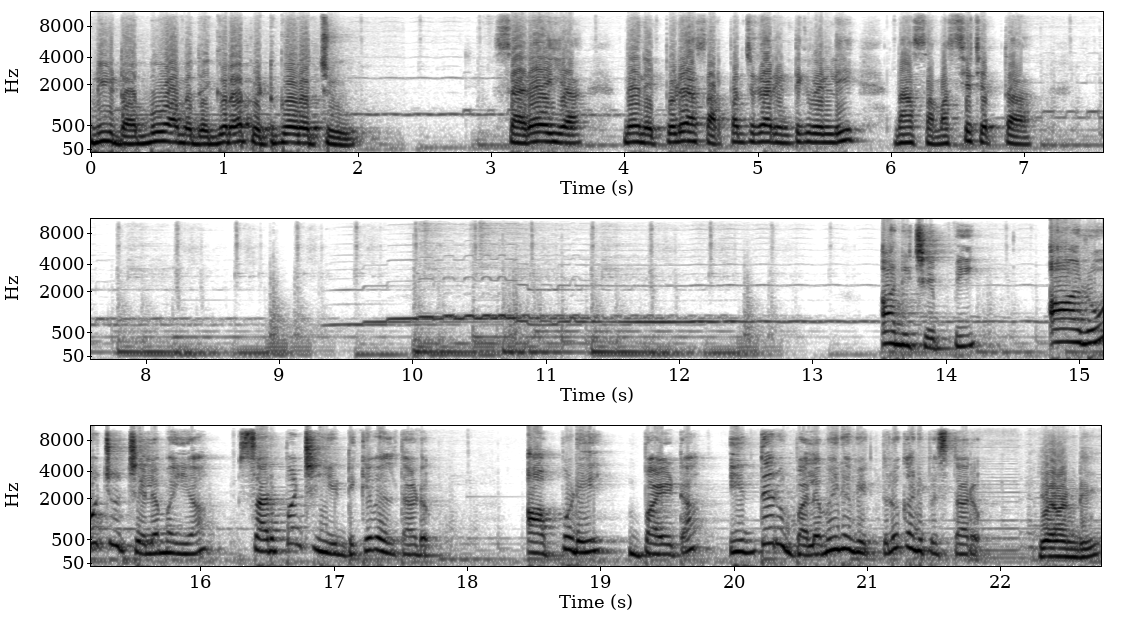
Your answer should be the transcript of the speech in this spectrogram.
నీ డబ్బు ఆమె దగ్గర పెట్టుకోవచ్చు. సరే అయ్యా నేను ఇప్పుడే ఆ సర్పంచ్ గారి ఇంటికి వెళ్ళి నా సమస్య చెప్తా. అని చెప్పి ఆ రోజు చెలమయ్య సర్పంచ్ ఇంటికి వెళ్తాడు. అప్పుడే బయట ఇద్దరు బలమైన వ్యక్తులు కనిపిస్తారు. ఏమండి?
